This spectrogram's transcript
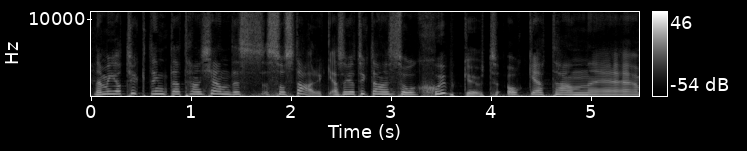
Nej men jag tyckte inte att han kändes så stark. Alltså jag tyckte han såg sjuk ut och att han eh,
